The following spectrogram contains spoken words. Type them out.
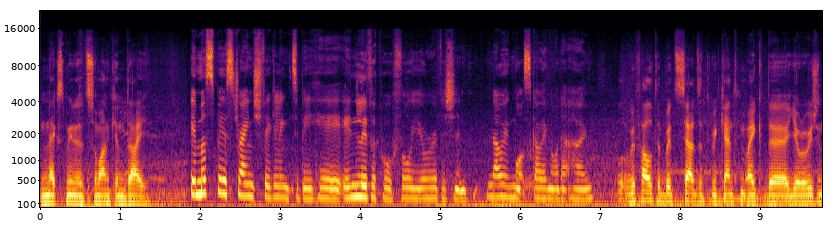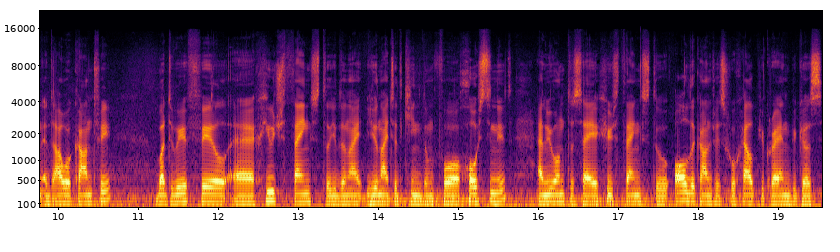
next minute someone can die. It must be a strange feeling to be here in Liverpool for Eurovision, knowing what's going on at home. We felt a bit sad that we can't make the Eurovision at our country, but we feel a huge thanks to the United Kingdom for hosting it, and we want to say a huge thanks to all the countries who help Ukraine because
